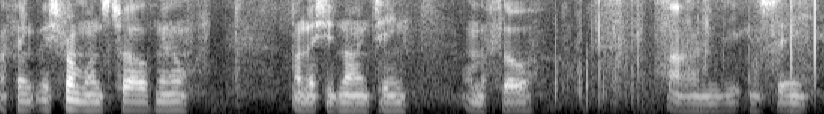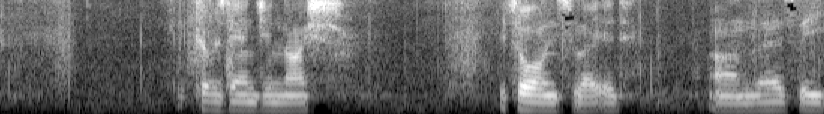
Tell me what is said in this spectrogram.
I think this front one's 12 mil and this is 19 on the floor. And you can see it covers the engine nice. It's all insulated. And there's the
